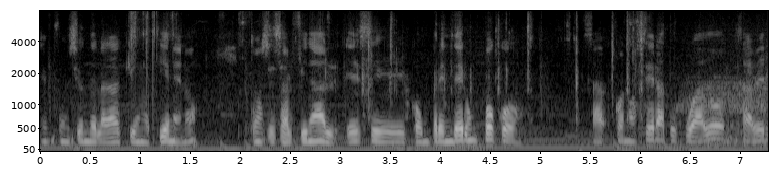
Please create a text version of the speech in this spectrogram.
en función de la edad que uno tiene, ¿no? Entonces al final es comprender un poco conocer a tu jugador, saber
